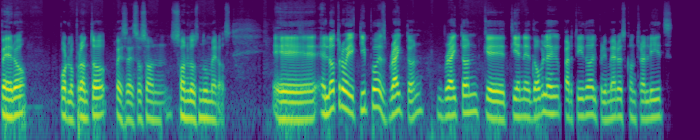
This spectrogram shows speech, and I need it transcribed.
Pero por lo pronto, pues esos son, son los números. Eh, el otro equipo es Brighton. Brighton que tiene doble partido. El primero es contra Leeds,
